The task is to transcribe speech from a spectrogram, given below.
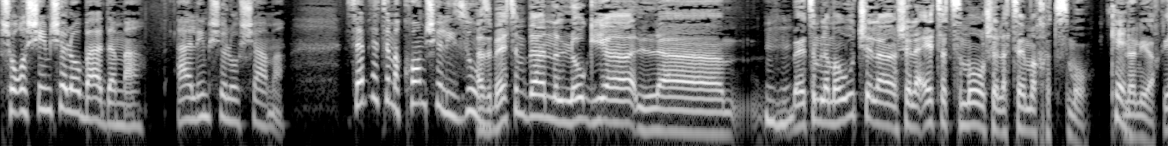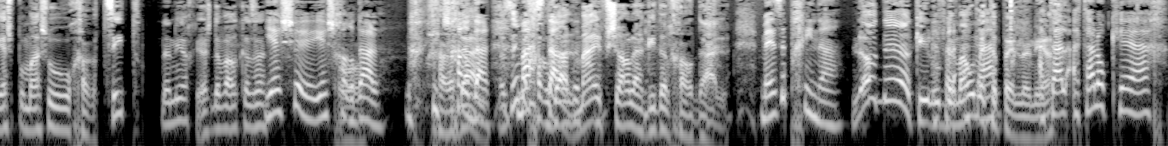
השורשים שלו באדמה, העלים שלו שמה. זה בעצם מקום של איזון. אז בעצם באנלוגיה ל... mm-hmm. בעצם למהות של, ה... של העץ עצמו, של הצמח עצמו, כן. נניח. יש פה משהו חרצית, נניח? יש דבר כזה? יש, אה, יש חרדל. או... חרדל. חרדל. אז אם החרדל, מה אפשר להגיד על חרדל? מאיזה בחינה? לא יודע, כאילו, במה אתה, הוא מטפל נניח? אתה, אתה לוקח,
